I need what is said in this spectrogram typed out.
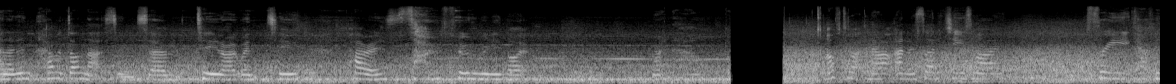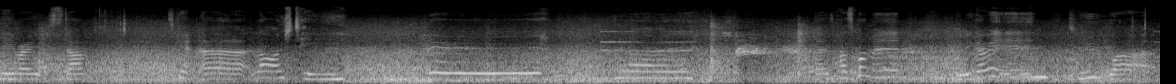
and I didn't haven't done that since um, Tilly and I went to Paris so I feel really like right now. Off to work now and I decided to use my free Caffè Nero stamp iced tea. Hello. There's House Common. Here we go in to work.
